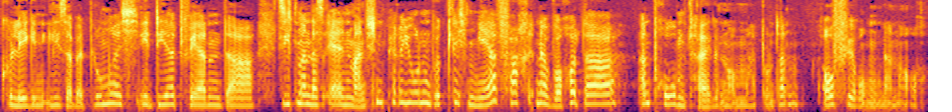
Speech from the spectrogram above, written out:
Kollegin Elisabeth Blumrich ediert werden, da sieht man, dass er in manchen Perioden wirklich mehrfach in der Woche da an Proben teilgenommen hat und dann Aufführungen dann auch.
